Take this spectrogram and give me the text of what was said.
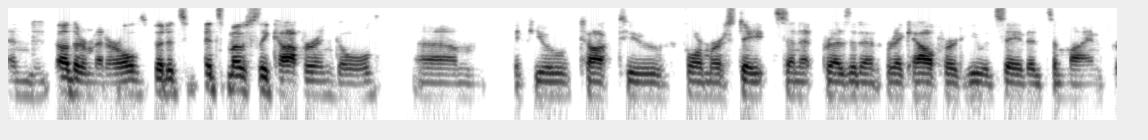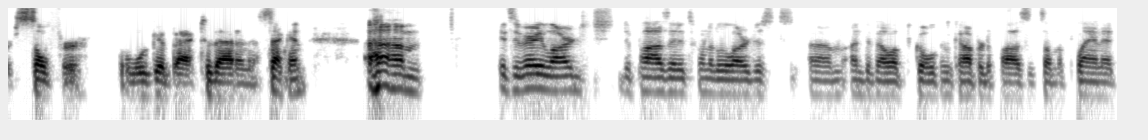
and other minerals, but it's it's mostly copper and gold. Um, if you talk to former state Senate President Rick Halford, he would say that it's a mine for sulfur. But we'll get back to that in a second. Um, it's a very large deposit. It's one of the largest um, undeveloped gold and copper deposits on the planet.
